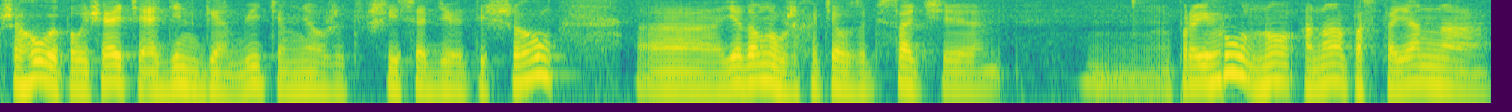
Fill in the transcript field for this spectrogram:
шагов вы получаете один гем. Видите, у меня уже 69 тысяч шагов. Э, я давно уже хотел записать э, про игру, но она постоянно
